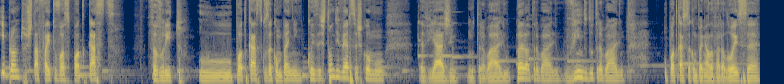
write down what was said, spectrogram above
E pronto, está feito o vosso podcast favorito. O podcast que vos acompanha em coisas tão diversas como a viagem no trabalho, para o trabalho, vindo do trabalho, o podcast acompanha a lavar a louça,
